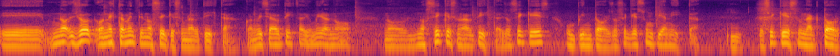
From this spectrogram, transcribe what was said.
Eh, no, yo honestamente no sé qué es un artista. Cuando me dice artista, digo, mira, no, no, no sé qué es un artista. Yo sé que es un pintor, yo sé que es un pianista, yo sé que es un actor,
